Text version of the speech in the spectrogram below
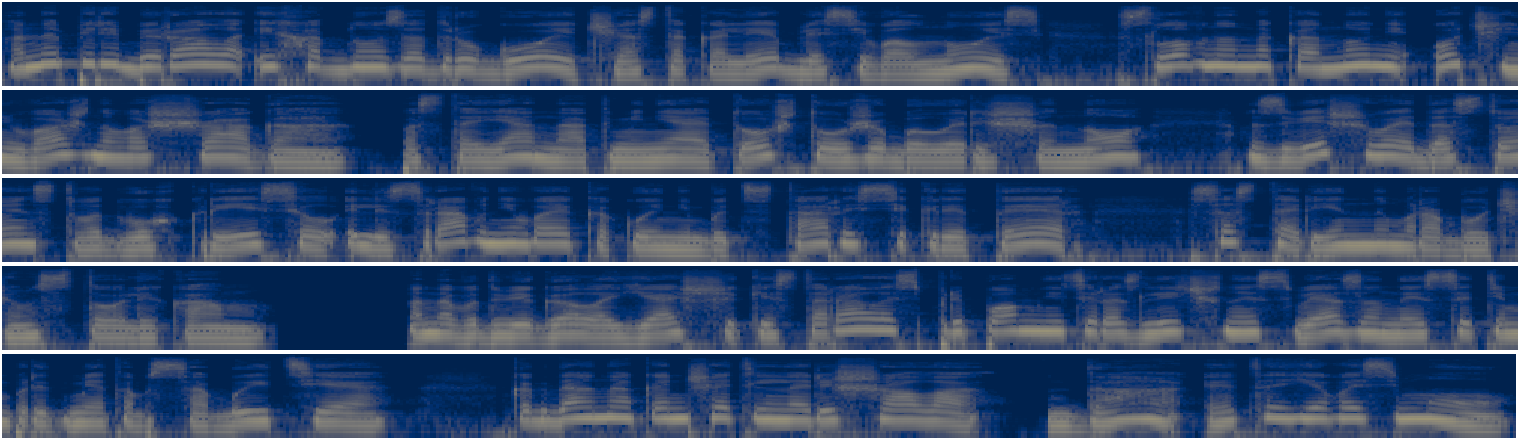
Она перебирала их одно за другой, часто колеблясь и волнуясь, словно накануне очень важного шага, постоянно отменяя то, что уже было решено, взвешивая достоинство двух кресел или сравнивая какой-нибудь старый секретер – со старинным рабочим столиком. Она выдвигала ящики, старалась припомнить различные связанные с этим предметом события. Когда она окончательно решала «да, это я возьму»,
